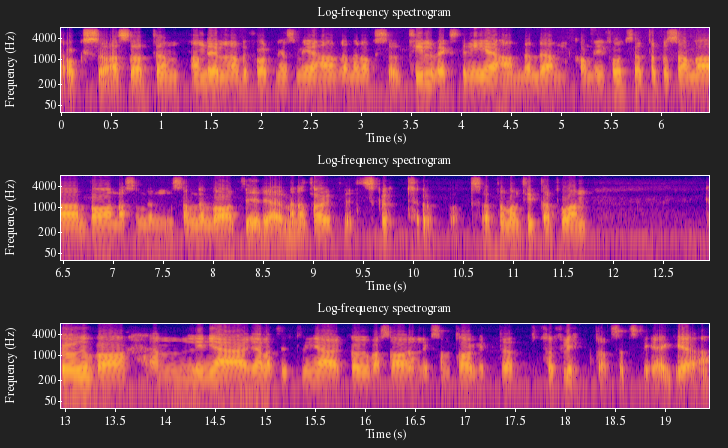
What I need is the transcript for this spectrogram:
också. Alltså att den andelen av befolkningen som e-handlar men också tillväxten i e-handeln den kommer ju fortsätta på samma bana som den, som den var tidigare men har tagit lite skutt uppåt. Så att om man tittar på en kurva, en linjär, relativt linjär kurva så har den liksom tagit ett, förflyttats ett steg eh,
